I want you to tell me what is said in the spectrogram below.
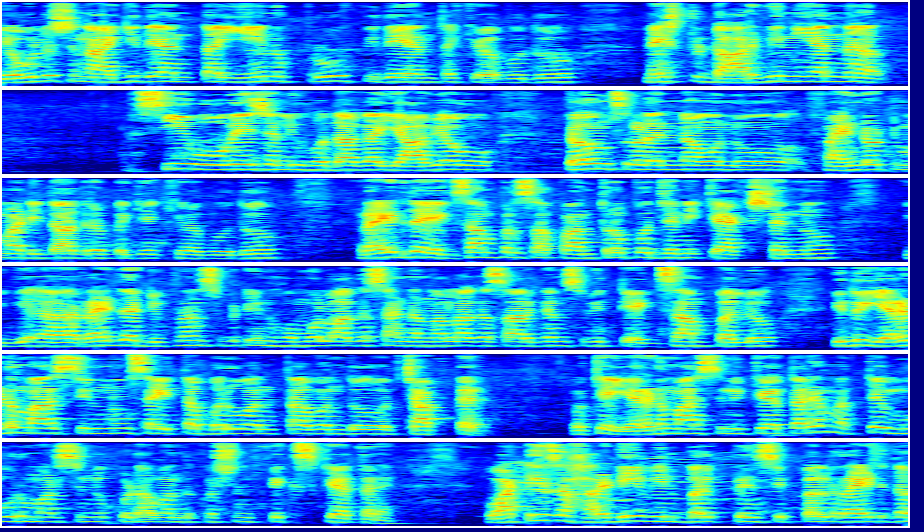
evolution ಆಗಿದೆ ಅಂತ ಏನು ಪ್ರೂಫ್ ಇದೆ ಅಂತ ಕೇಳಬಹುದು ನೆಕ್ಸ್ಟ್ ಡಾರ್ವಿನಿಯನ್ ಸಿ ಓವೇಜ್ ಅಲ್ಲಿ ಹೋದಾಗ ಯಾವ್ಯಾವ ಟರ್ಮ್ಸ್ ಗಳನ್ನ ಅವನು ಫೈಂಡ್ ಔಟ್ ಮಾಡಿದ ಅದ್ರ ಬಗ್ಗೆ ಕೇಳಬಹುದು write the examples of anthropogenic action write the difference between homologous and analogous organs with example ಇದು ಎರಡು ಮಾರ್ಕ್ಸ್ ಸಹಿತ ಬರುವಂತ ಒಂದು ಚಾಪ್ಟರ್ ಓಕೆ ಎರಡು ಮಾರ್ಕ್ಸಿನ ಕೇಳ್ತಾರೆ, ಮತ್ತೆ ಮೂರು ಮಾರ್ಕ್ಸಿನೂ ಕೂಡ ಒಂದು ಕ್ವಶನ್ ಫಿಕ್ಸ್ ಕೇಳ್ತಾರೆ. What is Hardy Weinberg principle write the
